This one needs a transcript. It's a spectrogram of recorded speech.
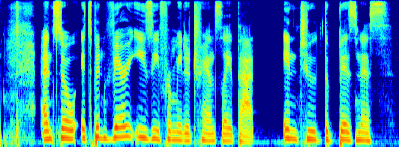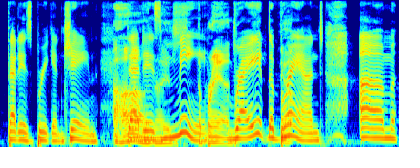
and so it's been very easy for me to translate that into the business that is Breegan Jane. Ah, that is nice. me. The brand. Right? The brand. Um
